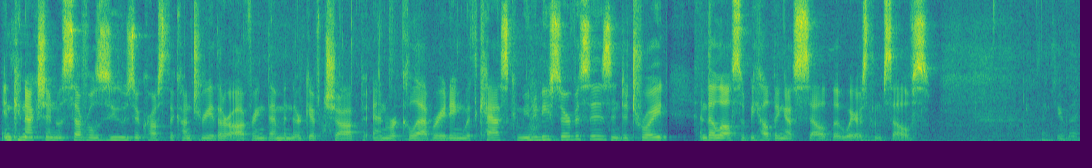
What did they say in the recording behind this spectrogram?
in connection with several zoos across the country that are offering them in their gift shop, and we're collaborating with Cass Community Services in Detroit, and they'll also be helping us sell the wares themselves. Thank you. Good.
